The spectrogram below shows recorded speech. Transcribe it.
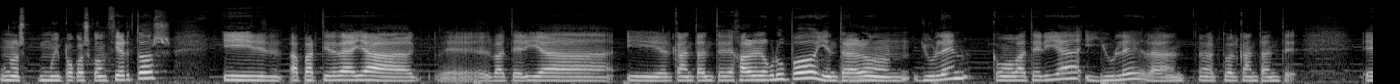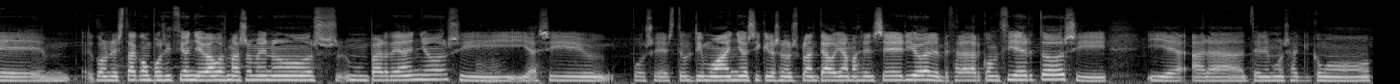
unos muy pocos conciertos y a partir de allá eh, el batería y el cantante dejaron el grupo y entraron Yulen como batería y Yule, la, la actual cantante. Eh, con esta composición llevamos más o menos un par de años y, y así pues este último año sí que nos hemos planteado ya más en serio el empezar a dar conciertos y, y ahora tenemos aquí como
